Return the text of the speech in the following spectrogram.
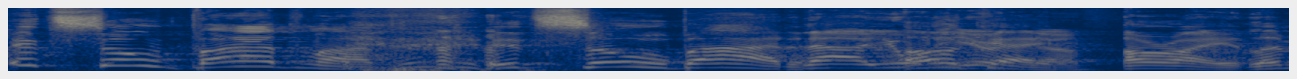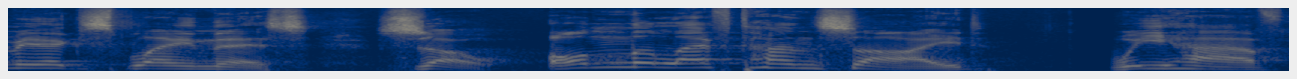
It's so bad, man. it's so bad. Now, you wanna okay. hear it, though. All right. Let me explain this. So, on the left-hand side, we have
